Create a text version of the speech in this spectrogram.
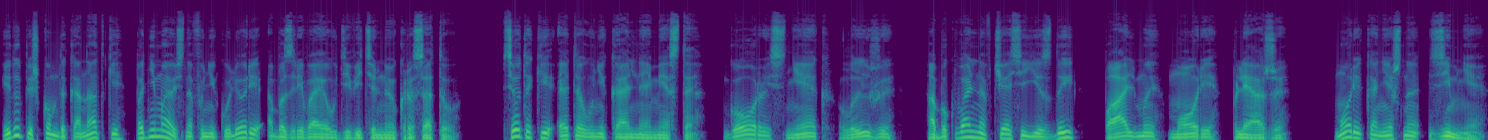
Иду пешком до канатки, поднимаюсь на фуникулёре, обозревая удивительную красоту. Все-таки это уникальное место. Горы, снег, лыжи, а буквально в часе езды — пальмы, море, пляжи. Море, конечно, зимнее,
